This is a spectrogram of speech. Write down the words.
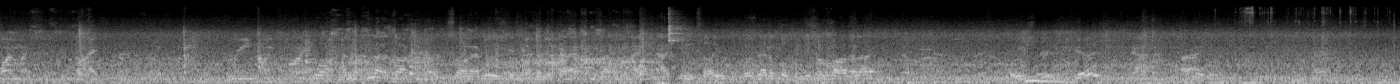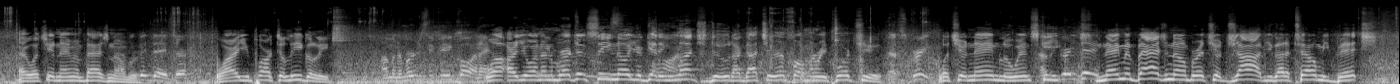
why my sister died green my mind. Well, I'm, not a doctor, brother, so I really shouldn't have those reactions. I, I, I couldn't tell you what medical condition caused that. Are you sure? You good? Yeah. All right. Hey, what's your name and badge number? good day, sir. Why are you parked illegally? I'm an emergency vehicle and I Well, are you on an emergency? No, you're getting on. lunch, dude. I got your info. I'm going to report you. That's great. What's your name, Lewinsky? Have a great day. Name and badge number. It's your job. You got to tell me, bitch.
